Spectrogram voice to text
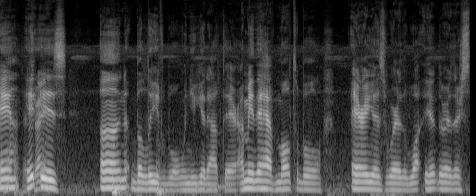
and Yeah, it right. is unbelievable when you get out there. I mean, they have multiple areas where the wa- you know, where there's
